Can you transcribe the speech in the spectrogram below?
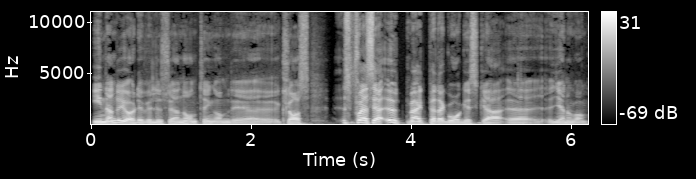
Innan du gör det, vill du säga någonting om det? Claes, får jag säga utmärkt pedagogiska eh, genomgång.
